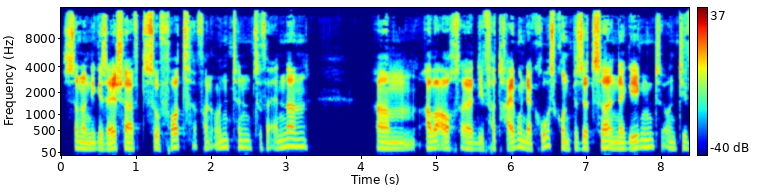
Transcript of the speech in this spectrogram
sondern die Gesellschaft sofort von unten zu verändern, ähm, aber auch äh, die Vertreibung der Großgrundbesitzer in der Gegend und die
